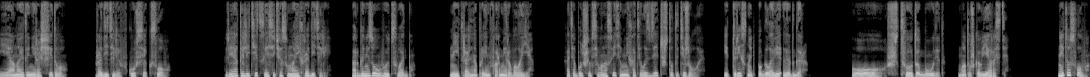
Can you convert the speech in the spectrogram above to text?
Я на это не рассчитывал. Родители в курсе, к слову. Риата Летиция сейчас у моих родителей. Организовывают свадьбу. Нейтрально проинформировала я. Хотя больше всего на свете мне хотелось взять что-то тяжелое и треснуть по голове Эдгара. «О, что-то будет. Матушка в ярости?» Не то слово.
